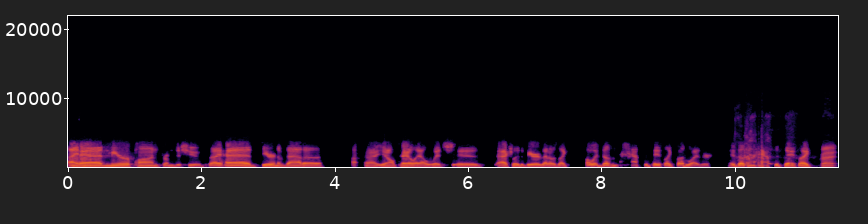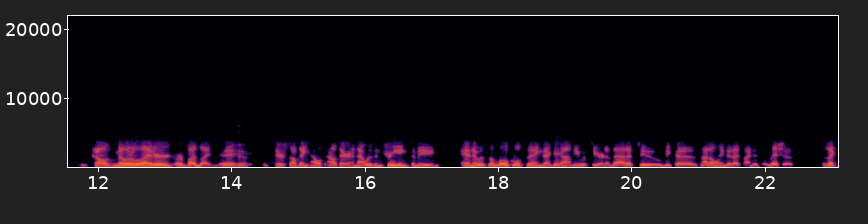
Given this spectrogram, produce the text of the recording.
I had Mirror Pond from Deschutes. I had Sierra Nevada, uh, you know, Pale Ale, which is actually the beer that I was like, oh, it doesn't have to taste like Budweiser. It doesn't have to taste like right. you know, Miller Lite or, or Bud Light. Eh, Yeah. There's something else out there. And that was intriguing to me. And it was the local thing that got me with Sierra Nevada too, because not only did I find it delicious, I was like,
